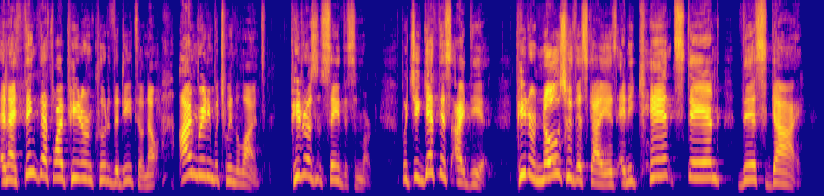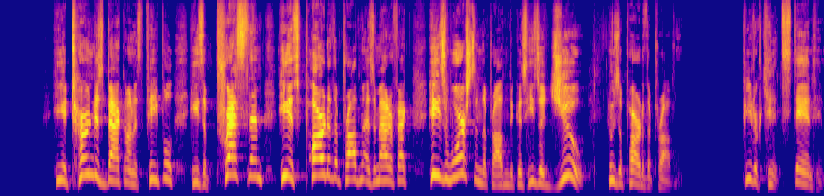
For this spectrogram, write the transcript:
And I think that's why Peter included the detail. Now, I'm reading between the lines. Peter doesn't say this in Mark, but you get this idea. Peter knows who this guy is, and he can't stand this guy. He had turned his back on his people. He's oppressed them. He is part of the problem. As a matter of fact, he's worse than the problem because he's a Jew who's a part of the problem. Peter can't stand him.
